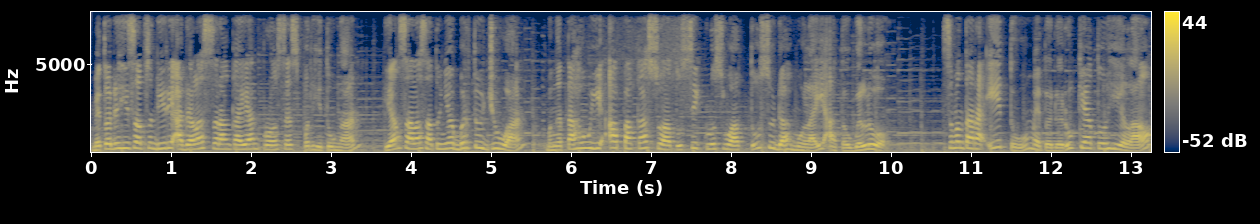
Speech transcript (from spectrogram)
Metode hisap sendiri adalah serangkaian proses perhitungan yang salah satunya bertujuan mengetahui apakah suatu siklus waktu sudah mulai atau belum. Sementara itu, metode Rukyatul Hilal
